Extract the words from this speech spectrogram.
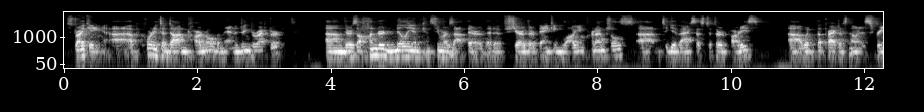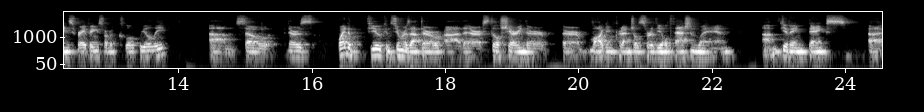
striking. Uh, according to Don Cardinal, the managing director, um, there's 100 million consumers out there that have shared their banking login credentials um, to give access to third parties, uh, what the practice known as screen scraping, sort of colloquially. Um, so there's quite a few consumers out there uh, that are still sharing their, their login credentials sort of the old fashioned way and um, giving banks, uh,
